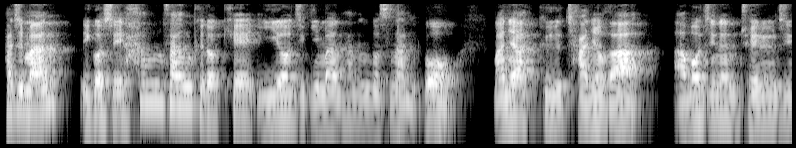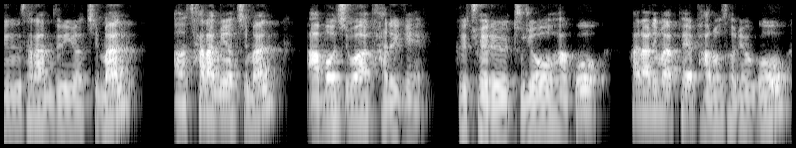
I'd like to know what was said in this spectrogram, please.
하지만 이것이 항상 그렇게 이어지기만 하는 것은 아니고, 만약 그 자녀가 아버지는 죄를 지은 사람들이었지만, 아, 사람이었지만, 아버지와 다르게 그 죄를 두려워하고 하나님 앞에 바로 서려고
